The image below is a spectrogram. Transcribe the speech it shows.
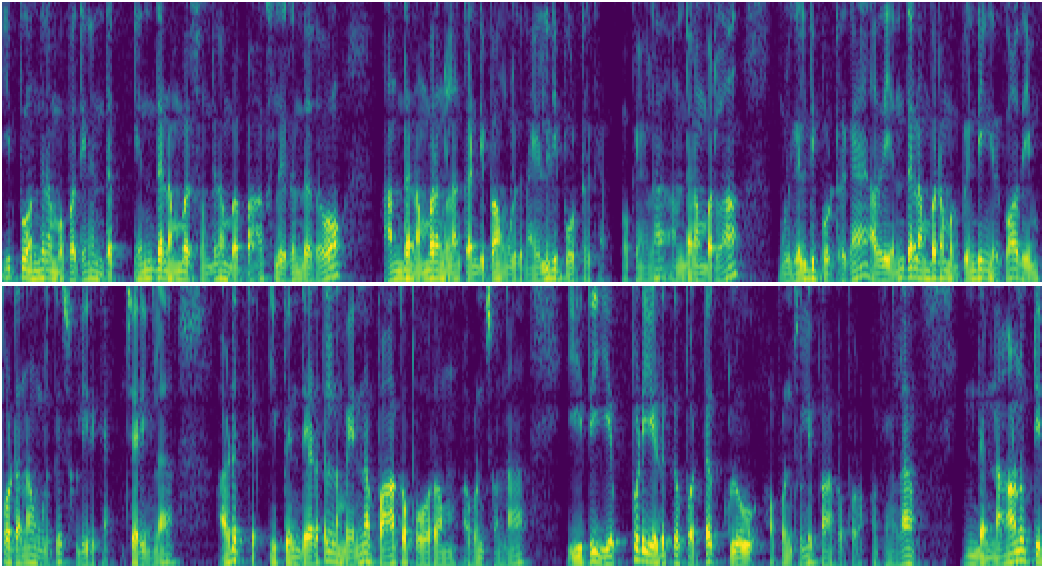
இப்போ வந்து நம்ம பார்த்திங்கன்னா இந்த எந்த நம்பர்ஸ் வந்து நம்ம பாக்ஸில் இருந்ததோ அந்த நம்பருங்கள்லாம் கண்டிப்பாக உங்களுக்கு நான் எழுதி போட்டிருக்கேன். ஓகேங்களா? அந்த நம்பர்லாம் உங்களுக்கு எழுதி போட்டிருக்கேன். அதில் எந்த நம்பர் நமக்கு பெண்டிங் இருக்கோ அது இம்பார்ட்டண்ட்டாக உங்களுக்கு சொல்லியிருக்கேன். சரிங்களா? அடுத்து இப்போ இந்த இடத்துல நம்ம என்ன பார்க்க போகிறோம் அப்படின்னு சொன்னால் இது எப்படி எடுக்கப்பட்ட க்ளூ அப்படின்னு சொல்லி பார்க்க போகிறோம் ஓகேங்களா? இந்த நானூற்றி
